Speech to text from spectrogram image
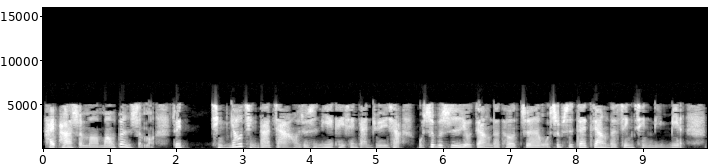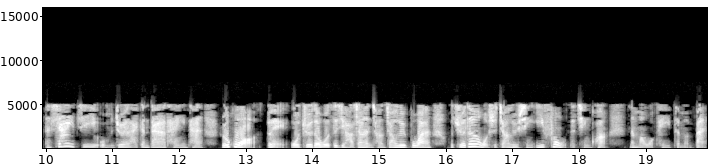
害怕什么？矛盾什么？所以。请邀请大家哈，就是你也可以先感觉一下，我是不是有这样的特征，我是不是在这样的心情里面？那下一集我们就会来跟大家谈一谈，如果对我觉得我自己好像很常焦虑不安，我觉得我是焦虑型依附的情况，那么我可以怎么办？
